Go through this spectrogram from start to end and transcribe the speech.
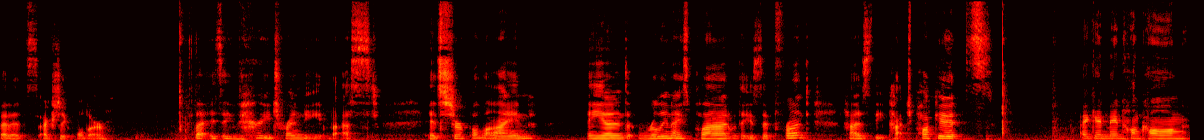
that it's actually older. But it's a very trendy vest. It's Sherpa lined and really nice plaid with a zip front. Has the patch pockets. Again, made in Hong Kong.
